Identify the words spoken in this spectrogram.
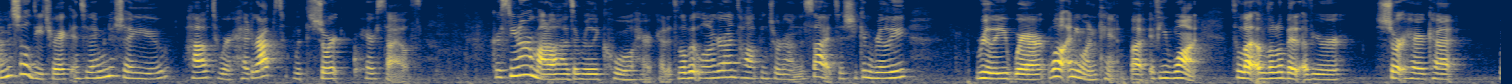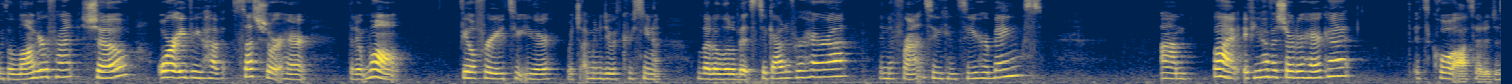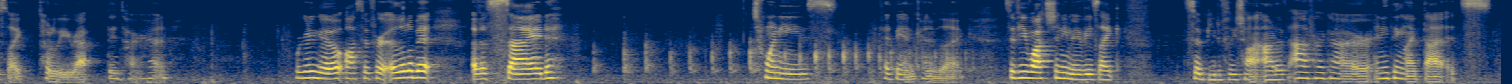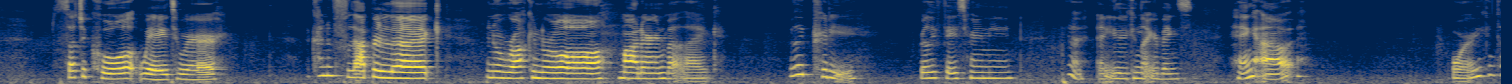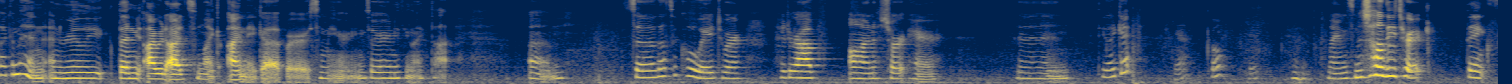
I'm Michelle Dittrich, and today I'm going to show you how to wear head wraps with short hairstyles. Christina, our model, has a really cool haircut. It's a little bit longer on top and shorter on the side, so she can really, really wear, well, anyone can, but if you want to let a little bit of your short haircut with a longer front show, or if you have such short hair that it won't, feel free to either, which I'm going to do with Christina, let a little bit stick out of her hair wrap in the front so you can see her bangs. Um, but if you have a shorter haircut, it's cool also to just like totally wrap the entire head. We're gonna go also for a little bit of a side 20s headband kind of like. So if you watched any movies like So Beautifully Shot Out of Africa or anything like that, it's such a cool way to wear kind of flapper look, you know, rock and roll, modern, but like really pretty, really face framing. Yeah, and either you can let your bangs hang out or you can tuck them in and really then I would add some like eye makeup or some earrings or anything like that. Um, so that's a cool way to wear wrap on short hair. And do you like it? Cool. Good. My name is Michelle Dittrich. Thanks.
